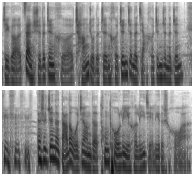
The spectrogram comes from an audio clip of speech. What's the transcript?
这个暂时的真和长久的真和真正的假和真正的真，但是真的达到我这样的通透力和理解力的时候啊，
